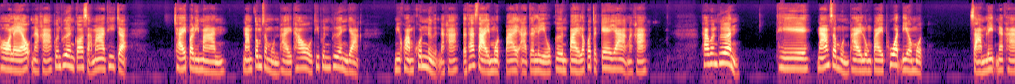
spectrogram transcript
พอแล้วนะคะ เพื่อนๆก็สามารถที่จะใช้ปริมาณน้ำต้มสมุนไพรเท่าที่เพื่อนๆอยากมีความข้นหนืดนะคะ แต่ถ้าใส่หมดไปอาจจะเหลวเกินไปแล้วก็จะแก้ยากนะคะ ถ้าเพื่อนๆ เทน้ำสมุนไพรลงไปพวดเดียวหมด 3 ลิตรนะคะ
